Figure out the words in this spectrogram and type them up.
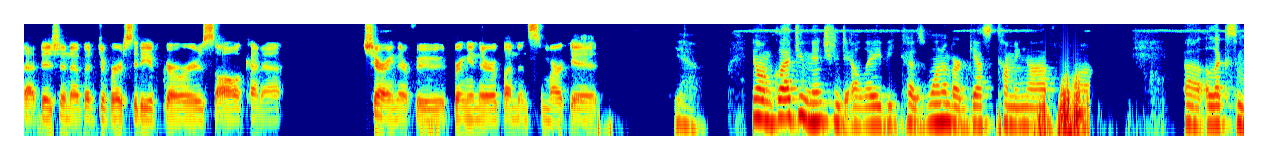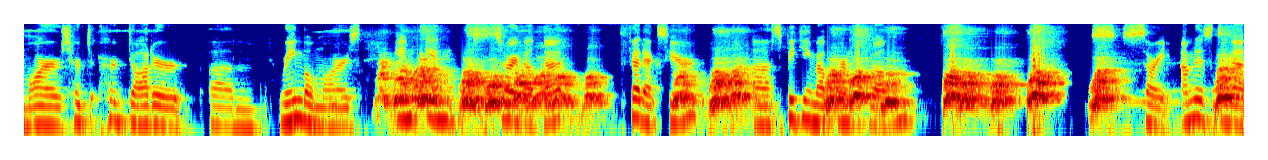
that vision of a diversity of growers all kind of sharing their food, bringing their abundance to market. Yeah, no, I'm glad you mentioned LA because one of our guests coming up, uh, uh, Alexa Mars, her her daughter um, Rainbow Mars, in in sorry about that, FedEx here, uh, speaking about part of the problem. Sorry, I'm just gonna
